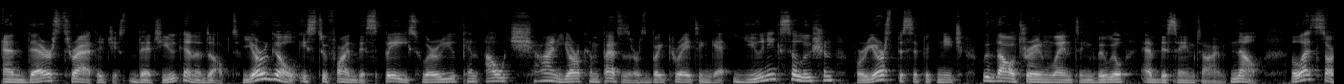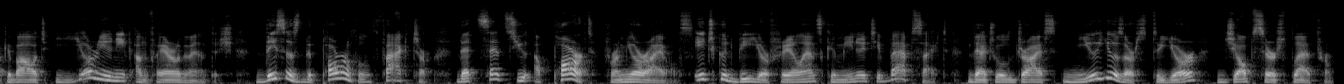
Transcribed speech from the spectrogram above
and their strategies that you can adopt. Your goal is to find the space where you can outshine your competitors by creating a unique solution for your specific niche without reinventing the wheel at the same time. Now, let's talk about your unique unfair advantage. This is the powerful factor that sets you apart from your rivals. It could be your freelance community website that will drive new users to your job search platform,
